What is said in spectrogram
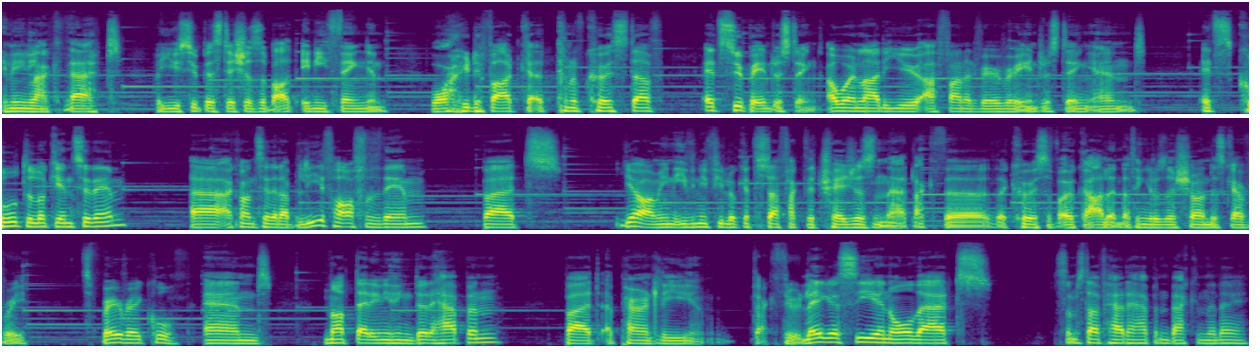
anything like that? Are you superstitious about anything and worried about kind of cursed stuff? It's super interesting. I won't lie to you. I find it very, very interesting, and it's cool to look into them. Uh, I can't say that I believe half of them, but yeah, I mean, even if you look at stuff like the treasures and that, like the the Curse of Oak Island, I think it was a show on Discovery. It's very, very cool, and not that anything did happen, but apparently, like through legacy and all that, some stuff had happened back in the day.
